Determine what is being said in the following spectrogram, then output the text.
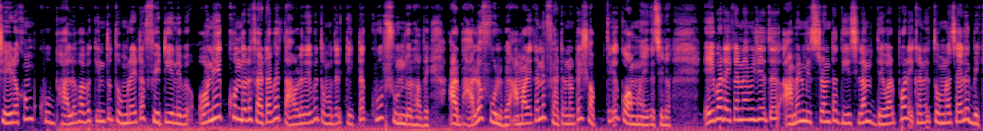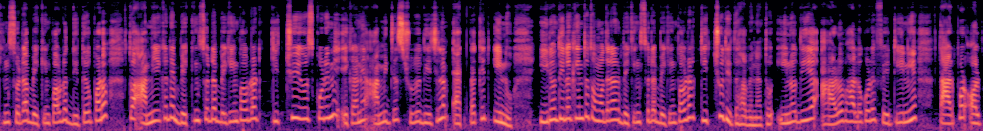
সেই রকম খুব ভালোভাবে কিন্তু তোমরা এটা ফেটিয়ে নেবে। অনেকক্ষণ ধরে ফ্যাটাবে তাহলে দেখবে তোমাদের কেকটা খুব সুন্দর হবে আর ভালো ফুলবে। আমার এখানে ফ্যাটানোটাই সব থেকে কম হয়ে গেছিল। এইবার এখানে আমি যেহেতু আমের মিশ্রণটা দিয়েছিলাম, দেওয়ার পর এখানে তোমরা চাইলে বেকিং সোডা, বেকিং পাউডার দিতেও পারো। তো আমি এখানে বেকিং সোডা, বেকিং পাউডার কিচ্ছু ইউজ করিনি, এখানে আমি জাস্ট শুধু দিয়েছিলাম এক প্যাকেট ইনো। ইনো দিলে কিন্তু তোমাদের আর বেকিং সোডা বেকিং পাউডার কিচ্ছু দিতে হবে না। তো ইনো দিয়ে আরও ভালো করে ফেটিয়ে নিয়ে তারপর অল্প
